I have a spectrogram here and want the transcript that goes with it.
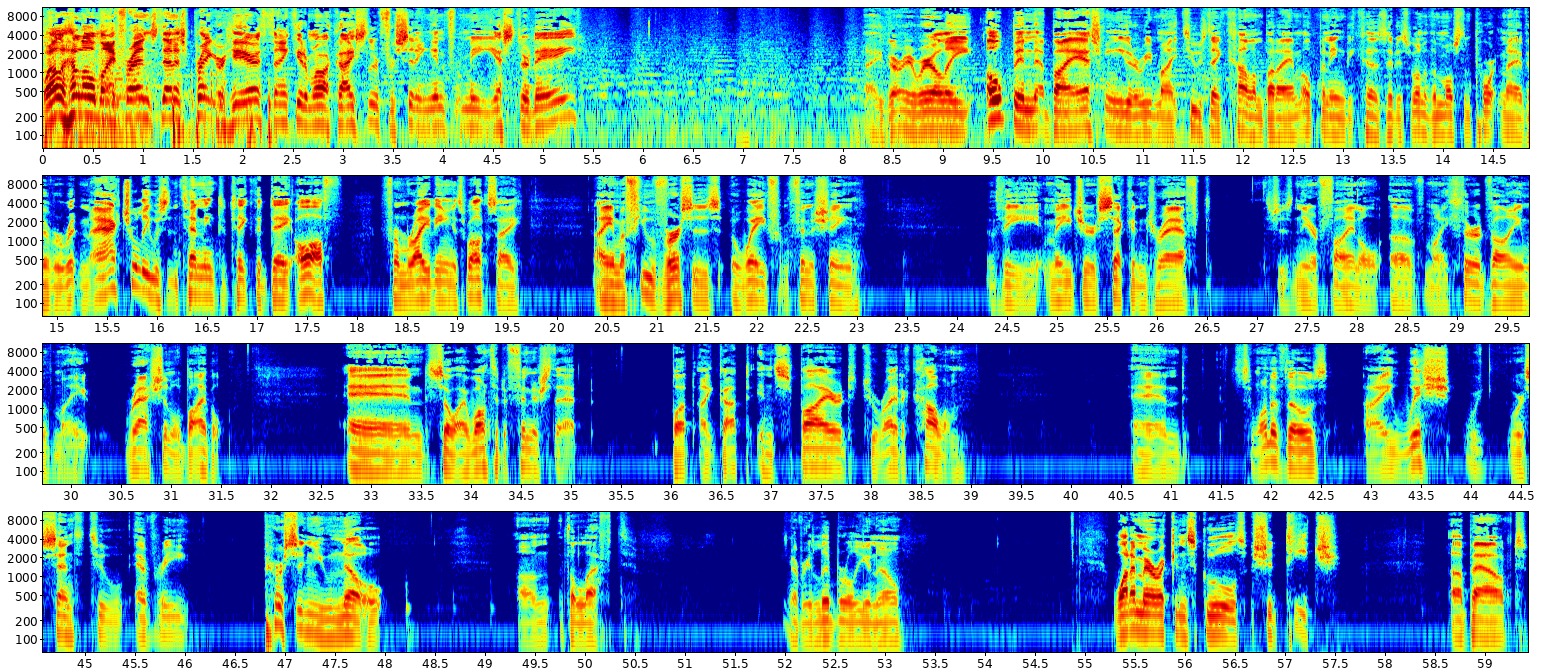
Well, hello, my friends. Dennis Prager here. Thank you to Mark Eisler for sitting in for me yesterday. I very rarely open by asking you to read my Tuesday column, but I am opening because it is one of the most important I have ever written. I actually was intending to take the day off from writing as well because I, I am a few verses away from finishing the major second draft which is near final, of my third volume of my Rational Bible. And so I wanted to finish that, but I got inspired to write a column. And it's one of those I wish were sent to every person you know on the left, every liberal you know what American schools should teach about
